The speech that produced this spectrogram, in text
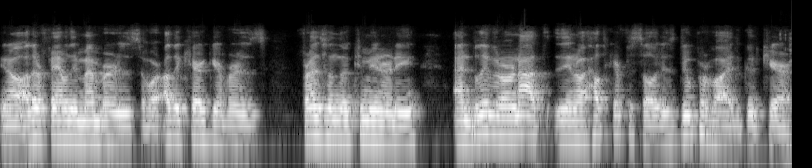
you know, other family members or other caregivers, friends in the community. And believe it or not, you know, healthcare facilities do provide good care.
